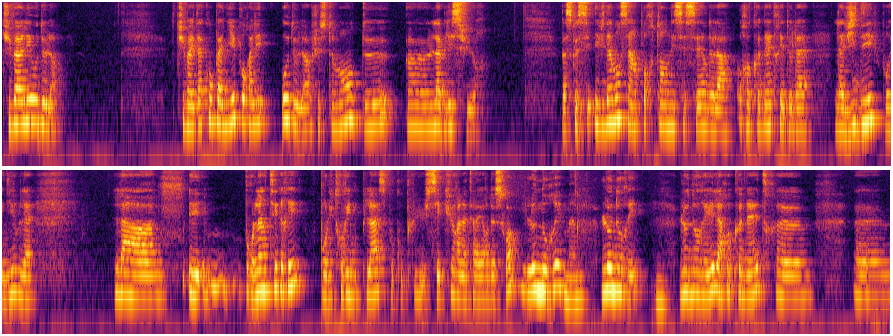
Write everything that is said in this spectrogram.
tu vas aller au-delà. Tu vas être accompagné pour aller au-delà justement de euh, la blessure. Parce que c'est évidemment c'est important, nécessaire de la reconnaître et de la, la vider, pour dire, la, la, et pour l'intégrer, pour lui trouver une place beaucoup plus sécure à l'intérieur de soi. L'honorer même. L'honorer. Hmm. L'honorer, la reconnaître. Euh, euh,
